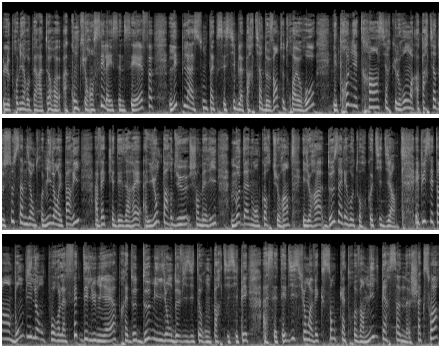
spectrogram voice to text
Le premier opérateur a concurrencé la SNCF. Les places sont accessibles à partir de 23 euros. Les premiers trains circuleront à partir de ce samedi entre Milan et Paris avec des arrêts à Lyon-Pardieu, Chambéry, Modane ou encore Turin. Il y aura deux allers-retours quotidiens. Et puis c'est un bon bilan pour la fête des Lumières. Près de 2 millions de visiteurs ont participé à cette édition avec 180 000 personnes chaque soir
